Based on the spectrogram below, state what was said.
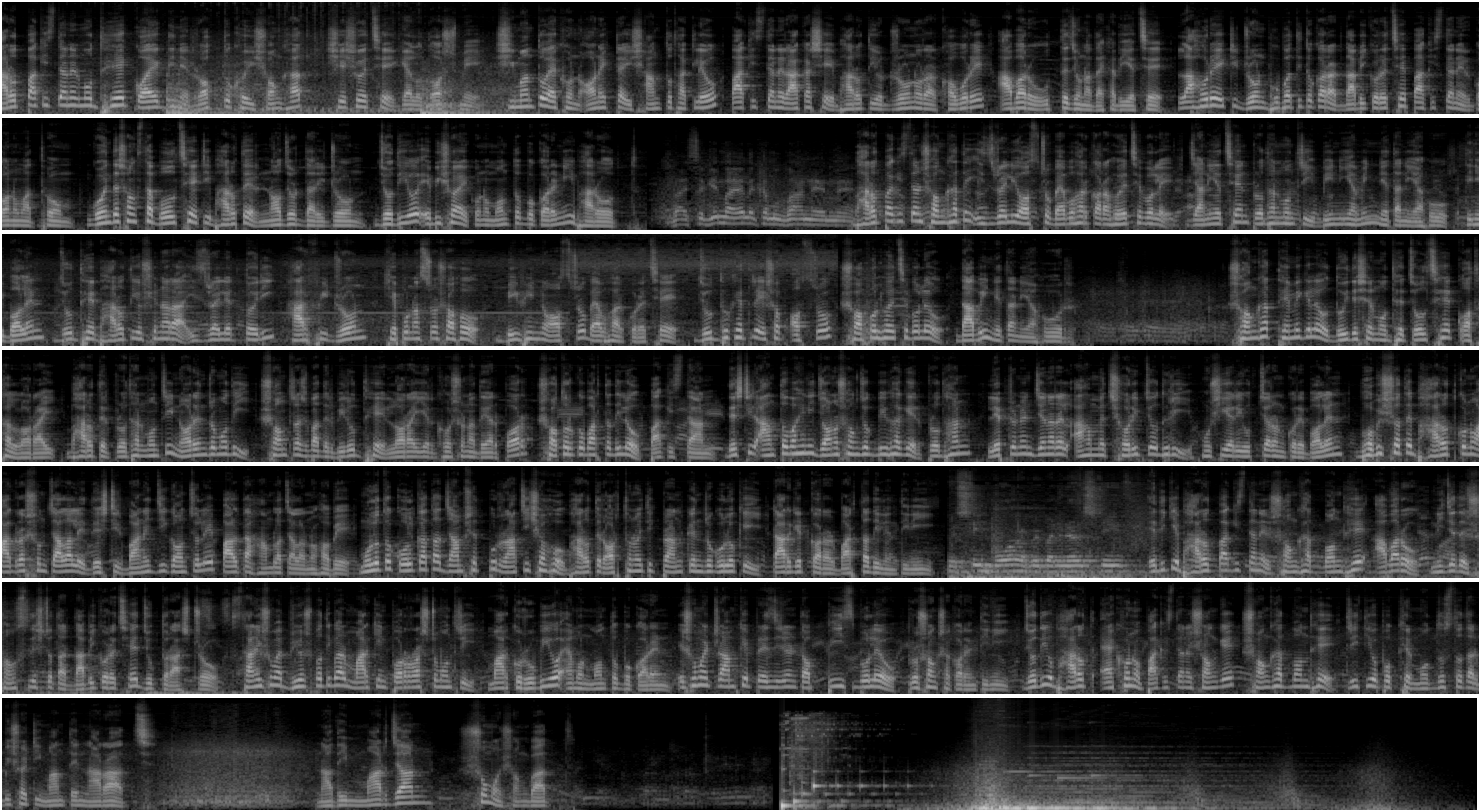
ভারত পাকিস্তানের মধ্যে কয়েকদিনের রক্তক্ষয়ী সংঘাত শেষ হয়েছে গেল দশ মে। সীমান্ত এখন অনেকটাই শান্ত থাকলেও পাকিস্তানের আকাশে ভারতীয় ড্রোন ওড়ার খবরে আবারও উত্তেজনা দেখা দিয়েছে। লাহোরে একটি ড্রোন ভূপাতিত করার দাবি করেছে পাকিস্তানের গণমাধ্যম। গোয়েন্দা সংস্থা বলছে এটি ভারতের নজরদারি ড্রোন। যদিও এ বিষয়ে কোনো মন্তব্য করেনি ভারত। ভারত পাকিস্তান সংঘাতে ইসরায়েলি অস্ত্র ব্যবহার করা হয়েছে বলে জানিয়েছেন প্রধানমন্ত্রী বিনিয়ামিন নেতানিয়াহু। তিনি বলেন, যুদ্ধে ভারতীয় সেনারা ইসরায়েলের তৈরি হারফি ড্রোন, ক্ষেপণাস্ত্র সহ বিভিন্ন অস্ত্র ব্যবহার করেছে। যুদ্ধক্ষেত্রে এসব অস্ত্র সফল হয়েছে বলেও দাবি নেতানিয়াহুর। সংঘাত থেমে গেলেও দুই দেশের মধ্যে চলছে কথার লড়াই। ভারতের প্রধানমন্ত্রী নরেন্দ্র মোদী সন্ত্রাসবাদের বিরুদ্ধে লড়াইয়ের ঘোষণা দেওয়ার পর সতর্কবার্তা দিল পাকিস্তান। দেশটির আন্তঃবাহিনী জনসংযোগ বিভাগের প্রধান লেফটেন্যান্ট জেনারেল আহমেদ শরীফ চৌধুরী হুঁশিয়ারি উচ্চারণ করে বলেন ভবিষ্যতে ভারত কোনো আগ্রাসন চালালে দেশটির বাণিজ্যিক অঞ্চলে পাল্টা হামলা চালানো হবে। মূলত কলকাতা জামশেদপুর রাঁচি সহ ভারতের অর্থনৈতিক প্রাণকেন্দ্রগুলোকেই টার্গেট করার বার্তা দিলেন তিনি. এদিকে ভারত পাকিস্তানের সংঘাত বন্ধে আবারও নিজেদের সংশ্লিষ্টতার দাবি করেছে যুক্তরাষ্ট্র। স্থানীয় সময় বৃহস্পতিবার মার্কিন পররাষ্ট্রমন্ত্রী মার্কো রুবিও এমন মন্তব্য করেন। এ সময় ট্রাম্পকে প্রেসিডেন্ট অব পিস বলেও প্রশংসা করেন তিনি। যদিও ভারত এখনও পাকিস্তানের সঙ্গে সংঘাত বন্ধে তৃতীয় পক্ষের মধ্যস্থতার বিষয়টি মানতে নারাজ। নাদিম মারজান, সময় সংবাদ।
